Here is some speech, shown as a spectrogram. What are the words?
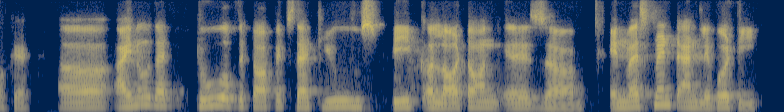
Okay. Uh, I know that two of the topics that you speak a lot on is uh, investment and liberty.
